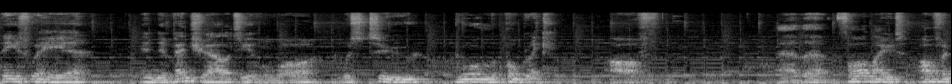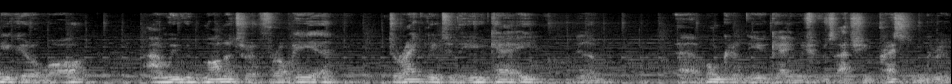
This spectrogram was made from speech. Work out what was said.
These were here in the eventuality of a war was to warn the public uh, the fallout of a nuclear war and we would monitor it from here directly to the UK in a uh, bunker in the UK which was actually Preston Group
